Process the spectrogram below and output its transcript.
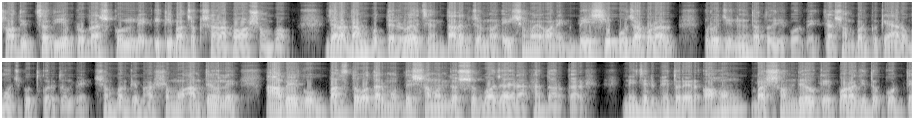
সদিচ্ছা দিয়ে প্রকাশ করলে ইতিবাচক সাড়া পাওয়া সম্ভব। যারা দাম্পত্যের রয়েছেন, তাদের জন্য এই সময় অনেক বেশি বোঝাপড়ার প্রয়োজনীয়তা তৈরি করবে, যা সম্পর্ককে আরও মজবুত করে তুলবে। সম্পর্কে ভারসাম্য আনতে হলে আবেগ ও বাস্তবতার মধ্যে সামঞ্জস্য বজায় রাখা দরকার। নিজের ভেতরের অহং বা সন্দেহকে পরাজিত করতে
